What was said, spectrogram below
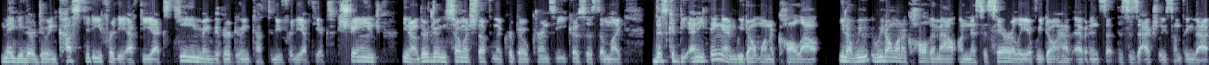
Maybe they're doing custody for the FTX team. Maybe they're doing custody for the FTX exchange. You know, they're doing so much stuff in the cryptocurrency ecosystem. Like this could be anything, and we don't want to call out. You know, we we don't want to call them out unnecessarily if we don't have evidence that this is actually something that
